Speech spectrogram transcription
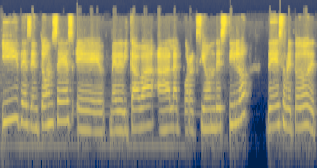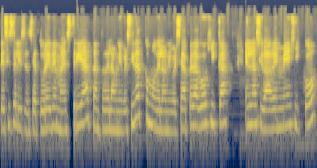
y desde entonces eh, me dedicaba a la corrección de estilo de sobre todo de tesis de licenciatura y de maestría, tanto de la universidad como de la Universidad Pedagógica en la Ciudad de México.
